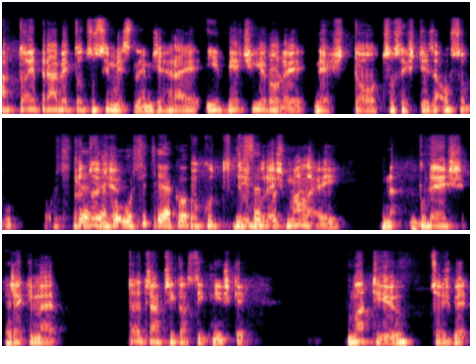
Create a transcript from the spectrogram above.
a to je právě to, co si myslím, že hraje i větší roli, než to, co seš ty za osobu. Určitě, Protože jako, určitě, jako, pokud ty budeš po... malej, na, budeš, řekněme, to je třeba příklad z té knížky. Matthew, což by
